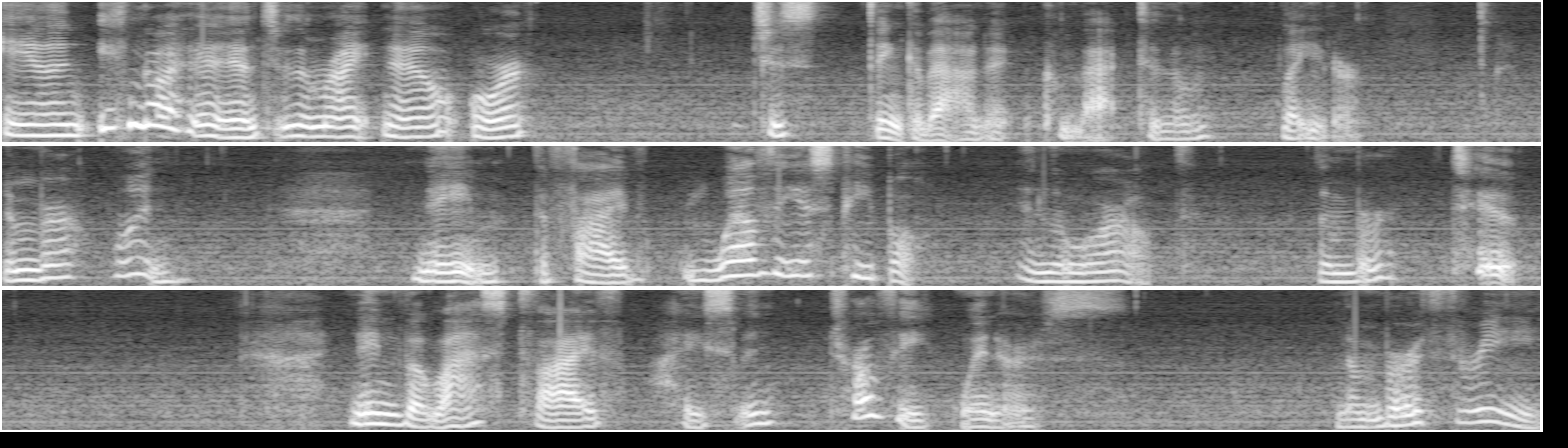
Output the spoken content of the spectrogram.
And you can go ahead and answer them right now or just think about it, come back to them later. Number one, name the five wealthiest people in the world. Number two, name the last five Heisman Trophy winners. Number three,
